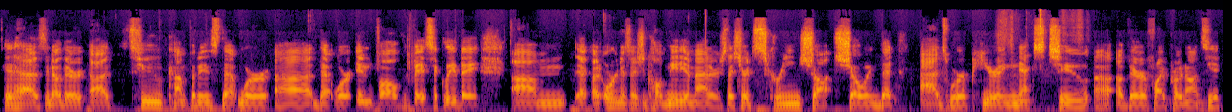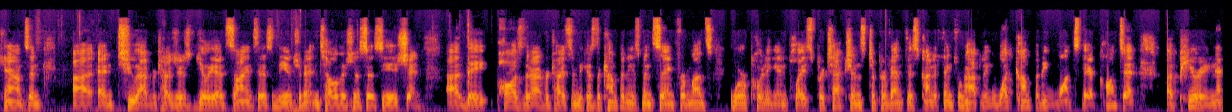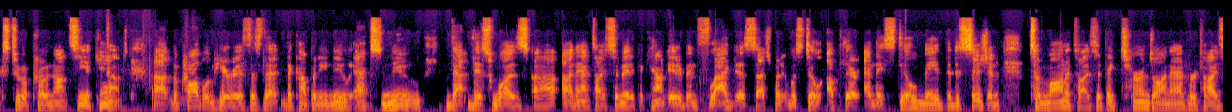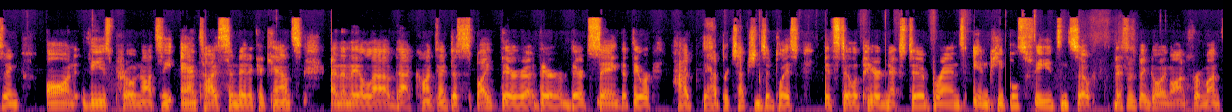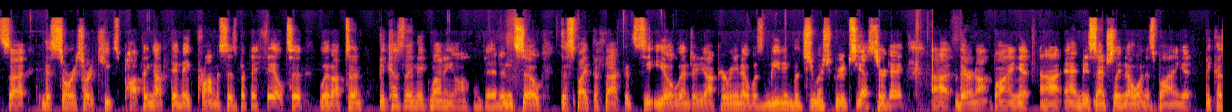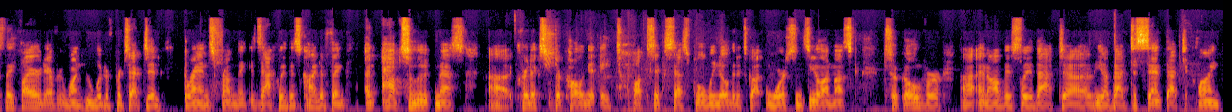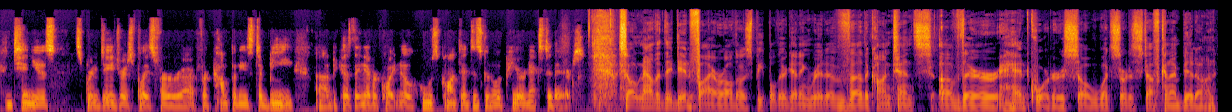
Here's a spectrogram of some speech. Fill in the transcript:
It has. You know, there uh, two companies that were uh, that were involved. Basically, they um, an organization called Media Matters. They shared screenshots showing that ads were appearing next to uh, a verified pro-Nazi accounts, and uh, and two advertisers, Gilead Sciences and the Internet and Television Association, uh, they paused their advertising because the company has been saying for months, we're putting in place protections to prevent this kind of thing from happening. What company wants their content appearing next to a pro Nazi account? Uh, the problem here is, is that the company knew, X knew that this was uh, an anti Semitic account. It had been flagged as such, but it was still up there, and they still made the decision to monetize it. They turned on advertising on these pro-Nazi, anti-Semitic accounts, and then they allowed that content, despite their uh, their their saying that they were had they had protections in place. It still appeared next to brands in people's feeds, and so this has been going on for months. Uh, this story sort of keeps popping up. They make promises, but they fail to live up to them because they make money off of it. And so, despite the fact that CEO Linda Yaccarino was meeting with Jewish groups yesterday, uh, they're not buying it, uh, and essentially no one is buying it because they fired everyone who would have protected brands from exactly this kind of thing. An absolute mess. Uh, critics are calling it a toxic cesspool. We know that it's gotten worse since Elon Musk took over, uh, and obviously that uh, you know that descent, that decline continues. It's a pretty dangerous place for uh, for companies to be uh, because they never quite know whose content is going to appear next to theirs. So now that they did fire all those people, they're getting rid of uh, the contents of their headquarters. So what sort of stuff can I bid on?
